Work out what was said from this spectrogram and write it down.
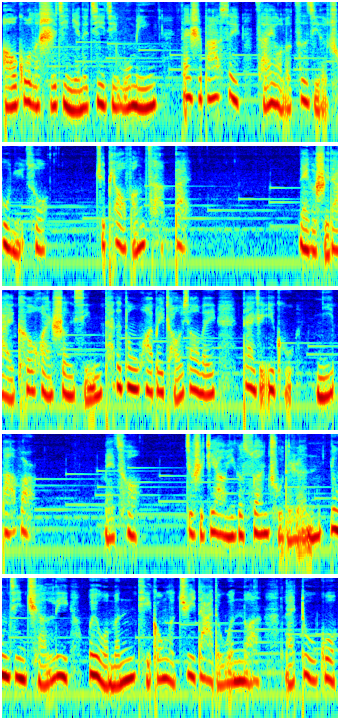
熬过了十几年的寂寂无名，三十八岁才有了自己的处女作，却票房惨败。那个时代科幻盛行，他的动画被嘲笑为带着一股泥巴味儿。没错，就是这样一个酸楚的人，用尽全力为我们提供了巨大的温暖，来度过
